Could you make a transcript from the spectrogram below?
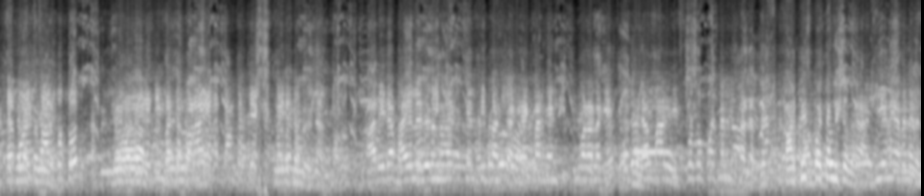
এটা বয়স পাঁচ বছর। এটা ডিম বাচ্চা করা। এটার দাম ষাট হাজার। আর এটা ভায়োলেট সেলফি বাচ্চা একবার হ্যান্ড করা লাগে? এটা পার পিস করব পঁয়তাল্লিশ হাজার। পার পিস পঁয়তাল্লিশ হাজার। ডিএনএ অ্যাভেলেবেল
